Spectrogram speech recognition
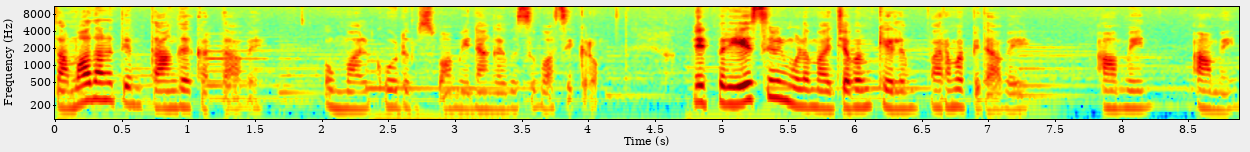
சமாதானத்தையும் தாங்க கர்த்தாவே. உம்மால் கூடும் சுவாமி நாங்கள் விசுவாசிக்கிறோம். நிற்பர் இயேசுவின் மூலமாக ஜெபம் கேளும் பரமபிதாவே. ஆமேன் ஆமேன்.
